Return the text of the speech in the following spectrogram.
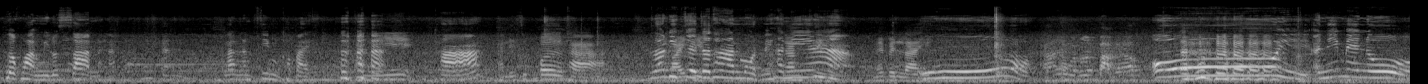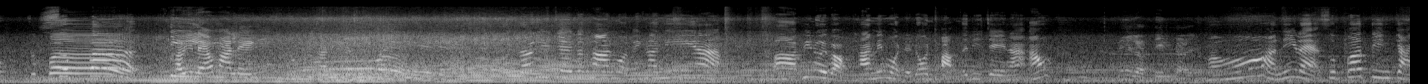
เพื่อความมีรสชาตินะคะ ราดน้ำจิ้มเข้าไปอันนี้ค่ะอันนี้ซุปเปอร์ค่ะ แล้วดีเจจะทานหมดไหมคะเนี่ยสิไม่เป็นไร โอ้โหร้านโดนปรับนะครับโอ้ย อันนี้เมนูซุปเปอร์ซุปเปอร์เขาวที่แล้วมาเล้งอันนี้เป็นซุปเปอร์แล้วดีเจจะทานหมดไหมคะเนี่ยอ่าพี่หนุ่ยบอกทานไม่หมดเดี๋ยวโดนปรับนะดีเจนะ เอ้านี่แหละตีนไก่ อ๋อ นี่แหละซุปเปอร์ตีนไก่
